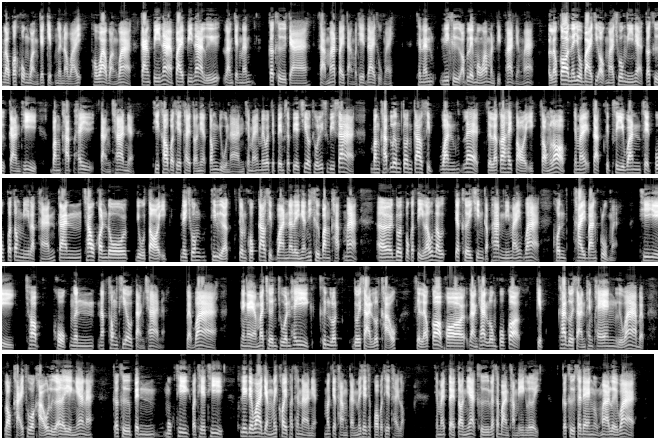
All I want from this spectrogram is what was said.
เราก็คงหวังจะเก็บเงินเอาไว้ เพราะว่าหวังว่ากลางปีหน้าปลายปีหน้าหรือหลังจากนั้นก็คือจะสามารถไปต่างประเทศได้ถูกไหมฉะนั้นนี่คือออฟเลยมองว่ามันผิดพลาดอย่างมาก แล้วก็นโยบายที่ออกมาช่วงนี้เนี่ยก็คือการที่บังคับให้ต่างชาติเนี่ยที่เข้าประเทศไทยตอนนี้ต้องอยู่นานใช่ไหมไม่ว่าจะเป็น Special Tourist Visa บังคับเริ่มต้น 90 วันแรก เสร็จแล้วก็ให้ต่ออีก 2 รอบใช่ไหมกัก 14 วันเสร็จปุ๊บก็ต้องมีหลักฐานการเช่าคอนโดอยู่ต่ออีก ในช่วงที่เหลือจนครบ 90 วันอะไรเงี้ยนี่คือบังคับมากโดยปกติแล้วเราจะเคยชินกับภาพนี้ไหมว่า คนไทยบางกลุ่มอะที่ชอบโขกเงินนักท่องเที่ยวต่างชาติอะ แบบว่ายังไงอะมาเชิญชวนให้ขึ้นรถโดยสารรถเขา เสร็จแล้วก็พอต่างชาติลงปุ๊บก็เก็บค่าโดยสารแพงๆ หรือว่าแบบหลอกขายทัวร์เขาหรืออะไรอย่างเงี้ยนะก็คือเป็นมุกที่ประเทศที่ เรียกได้ว่ายังไม่ค่อยพัฒนาเนี่ยมักจะทำกันไม่ใช่เฉพาะประเทศไทยหรอกใช่ไหมแต่ตอนนี้คือรัฐบาลทำเองเลย ก็คือแสดงออกมาเลยว่า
